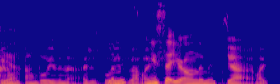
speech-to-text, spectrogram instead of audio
I yeah. don't. I don't believe in that. I just believe limits. that like you set your own limits. yeah, like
